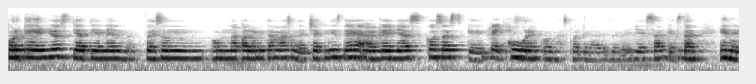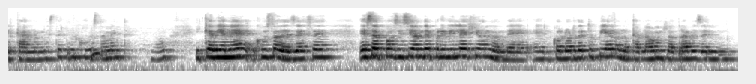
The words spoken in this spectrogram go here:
porque ellos ya tienen pues una palomita más en el checklist de aquellas cosas que cubren con las cualidades de belleza que están en el canon estético justamente, ¿no? Y que viene justo desde ese esa posición de privilegio en donde el color de tu piel o lo que hablábamos la otra vez del,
